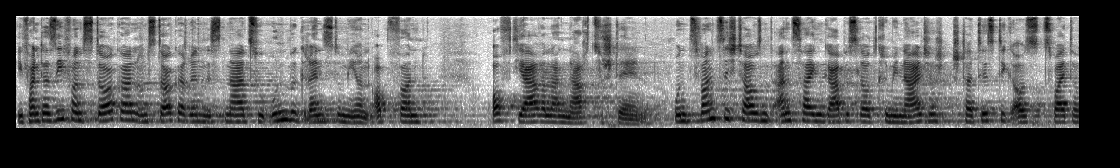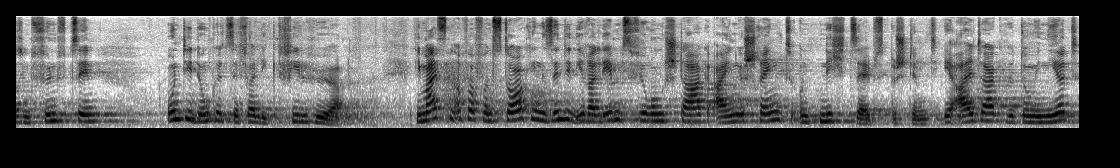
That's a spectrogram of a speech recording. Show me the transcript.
Die Fantasie von Stalkern und Stalkerinnen ist nahezu unbegrenzt, um ihren Opfern oft jahrelang nachzustellen. Rund 20.000 Anzeigen gab es laut Kriminalstatistik aus 2015 und die Dunkelziffer liegt viel höher. Die meisten Opfer von Stalking sind in ihrer Lebensführung stark eingeschränkt und nicht selbstbestimmt. Ihr Alltag wird dominiert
